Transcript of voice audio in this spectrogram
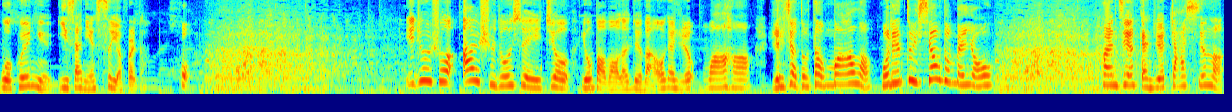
我闺女一三年四月份的）。嚯！也就是说，二十多岁就有宝宝了，对吧？我感觉哇哈，人家都当妈了，我连对象都没有，突然间感觉扎心了。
